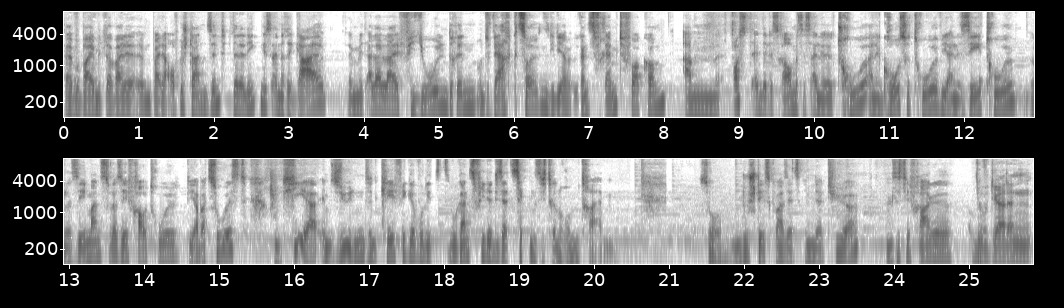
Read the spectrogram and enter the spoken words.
äh, wobei mittlerweile ähm, beide aufgestanden sind. In der linken ist ein Regal äh, mit allerlei Fiolen drin und Werkzeugen, die dir ganz fremd vorkommen. Am Ostende des Raumes ist eine Truhe, eine große Truhe wie eine Seetruhe oder Seemanns- oder Seefrautruhe, die aber zu ist. Und hier im Süden sind Käfige, wo, die, wo ganz viele dieser Zecken sich drin rumtreiben. So, und du stehst quasi jetzt in der Tür. Jetzt ist die Frage, Gut, ja, dann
